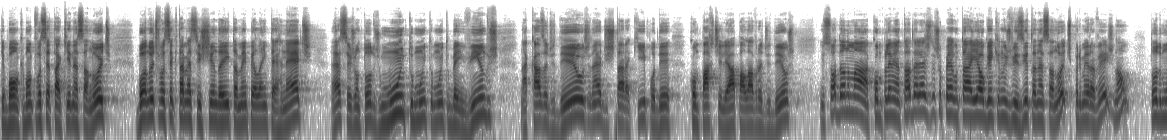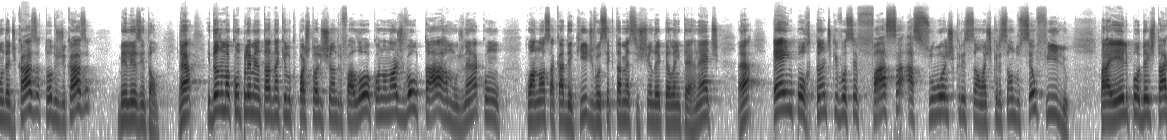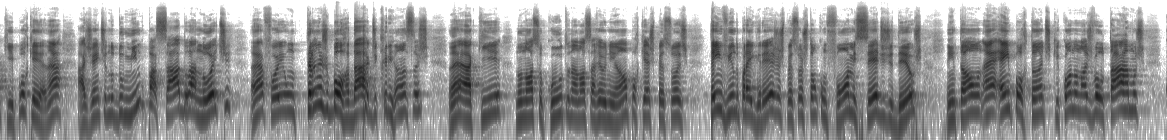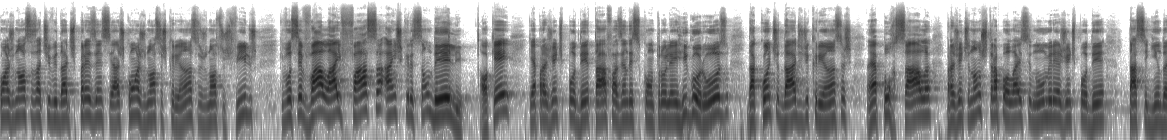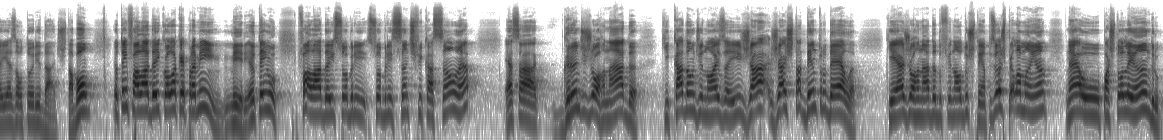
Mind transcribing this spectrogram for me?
Que bom, que bom que você está aqui nessa noite. Boa noite você que está me assistindo aí também pela internet. Né? Sejam todos muito, muito, muito bem-vindos na casa de Deus, né? de estar aqui, poder compartilhar a palavra de Deus. E só dando uma complementada, aliás, deixa eu perguntar aí alguém que nos visita nessa noite, primeira vez? Não? Todo mundo é de casa? Todos de casa? Beleza, então. Né? E dando uma complementada naquilo que o pastor Alexandre falou, quando nós voltarmos né, com com a nossa Cadekid, você que está me assistindo aí pela internet, é, é importante que você faça a sua inscrição, a inscrição do seu filho, para ele poder estar aqui. Por quê? Né? A gente, no domingo passado, à noite, é, foi um transbordar de crianças né, aqui no nosso culto, na nossa reunião, porque as pessoas têm vindo para a igreja, as pessoas estão com fome, sede de Deus. Então, é, é importante que quando nós voltarmos com as nossas atividades presenciais, com as nossas crianças, os nossos filhos, que você vá lá e faça a inscrição dele, ok? Que é para a gente poder estar tá fazendo esse controle aí rigoroso da quantidade de crianças né, por sala, para a gente não extrapolar esse número e a gente poder estar tá seguindo aí as autoridades, tá bom? Eu tenho falado aí, coloca aí para mim, Meire, eu tenho falado aí sobre, sobre santificação, né? Essa grande jornada que cada um de nós aí já, já está dentro dela, que é a jornada do final dos tempos. E hoje pela manhã, né, o pastor Leandro,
